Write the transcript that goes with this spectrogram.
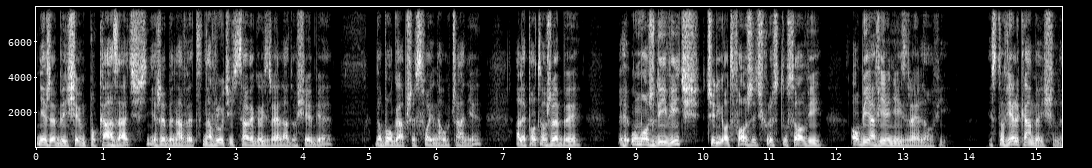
nie żeby się pokazać, nie żeby nawet nawrócić całego Izraela do siebie, do Boga przez swoje nauczanie, ale po to, żeby umożliwić, czyli otworzyć Chrystusowi objawienie Izraelowi. Jest to wielka myśl.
